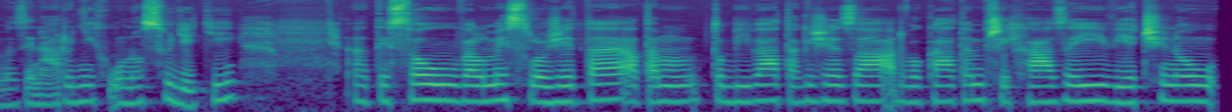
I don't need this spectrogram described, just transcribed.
mezinárodních únosů dětí. Ty jsou velmi složité a tam to bývá tak, že za advokátem přicházejí většinou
